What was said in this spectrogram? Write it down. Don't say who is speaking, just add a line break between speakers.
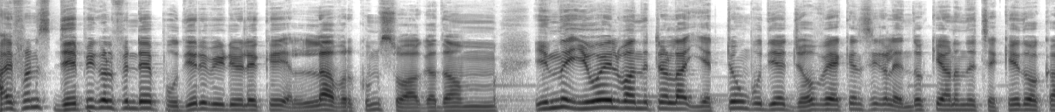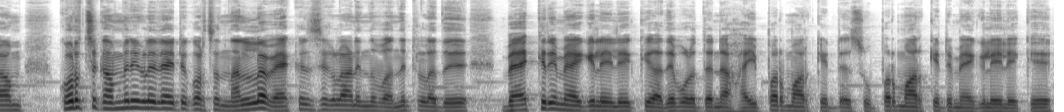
hi friends J P ഗൾഫിൻ്റെ പുതിയൊരു വീഡിയോയിലേക്ക് എല്ലാവർക്കും സ്വാഗതം ഇന്ന് യു എയിൽ വന്നിട്ടുള്ള ഏറ്റവും പുതിയ ജോബ് വേക്കൻസികൾ എന്തൊക്കെയാണെന്ന് ചെക്ക് ചെയ്ത് നോക്കാം കുറച്ച് കമ്പനികളിലായിട്ട് കുറച്ച് നല്ല വേക്കൻസികളാണ് ഇന്ന് വന്നിട്ടുള്ളത് ബേക്കറി മേഖലയിലേക്ക് അതേപോലെ തന്നെ ഹൈപ്പർ മാർക്കറ്റ് സൂപ്പർ മാർക്കറ്റ് മേഖലയിലേക്ക്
